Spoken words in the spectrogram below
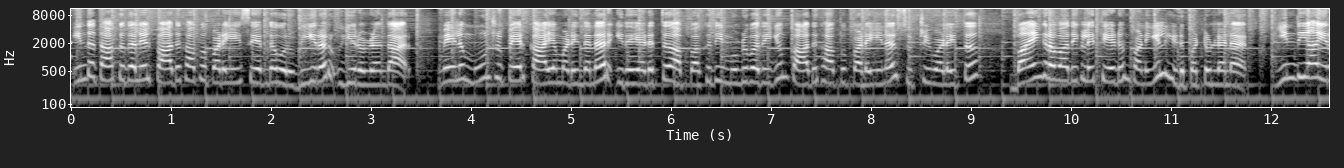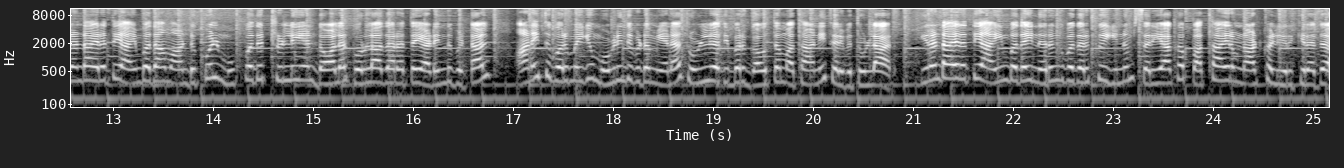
இந்த தாக்குதலில் பாதுகாப்பு படையை சேர்ந்த ஒரு வீரர் உயிரிழந்தார். மேலும் மூன்று பேர் காயமடைந்தனர். இதையடுத்து அப்பகுதி முழுவதையும் பாதுகாப்பு படையினர் சுற்றி வளைத்து பயங்கரவாதிகளை தேடும் பணியில் ஈடுபட்டுள்ளனர். இந்தியா இரண்டாயிரத்தி ஐம்பதாம் ஆண்டுக்குள் முப்பது டிரில்லியன் டாலர் பொருளாதாரத்தை அடைந்துவிட்டால் அனைத்து வறுமையும் ஒழிந்துவிடும் என தொழிலதிபர் கௌதம் அத்தானி தெரிவித்துள்ளார். இரண்டாயிரத்தி ஐம்பதை நெருங்குவதற்கு இன்னும் சரியாக பத்தாயிரம் நாட்கள் இருக்கிறது.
